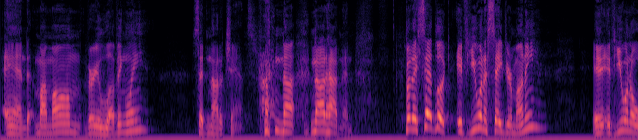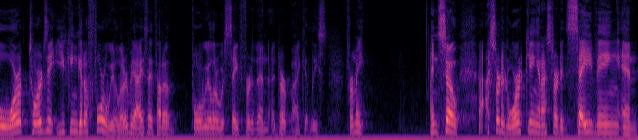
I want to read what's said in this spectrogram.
And my mom very lovingly said, Not a chance, not, not happening. But they said, Look, if you want to save your money, if you want to work towards it, you can get a four wheeler. I thought a four wheeler was safer than a dirt bike, at least for me. And so I started working and I started saving, and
